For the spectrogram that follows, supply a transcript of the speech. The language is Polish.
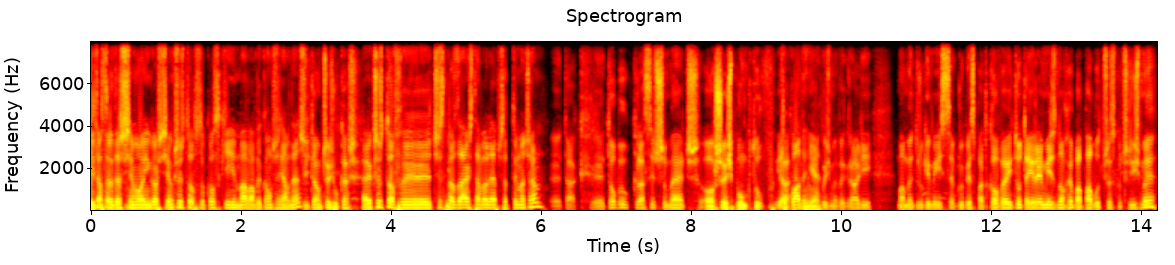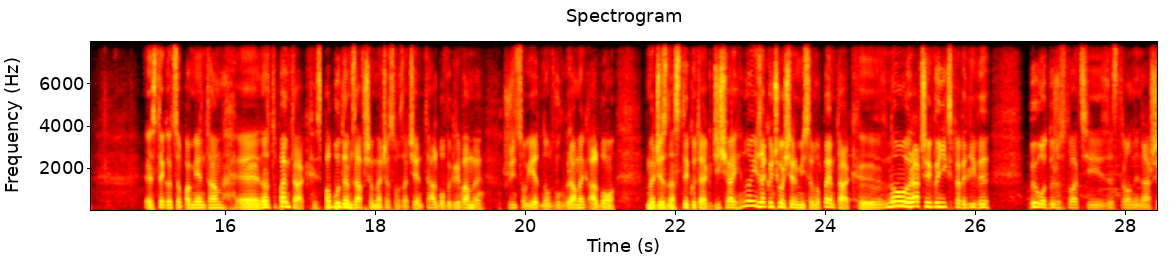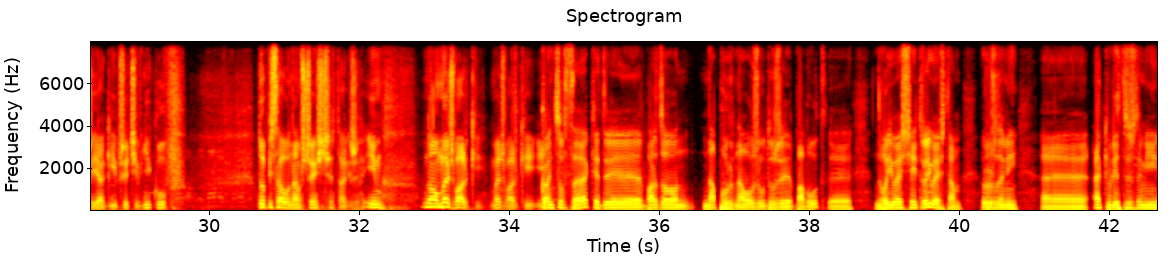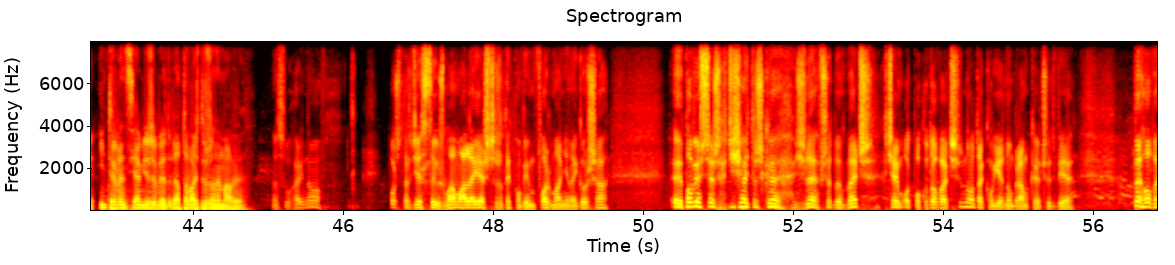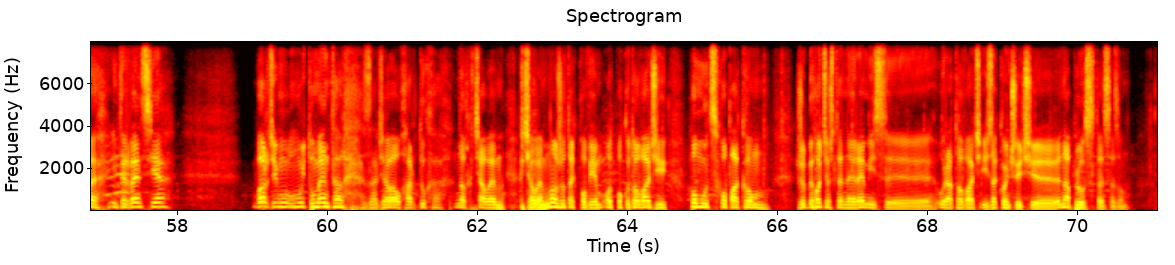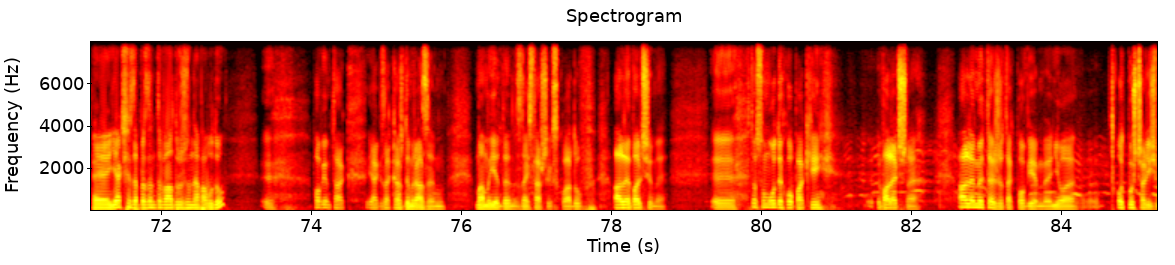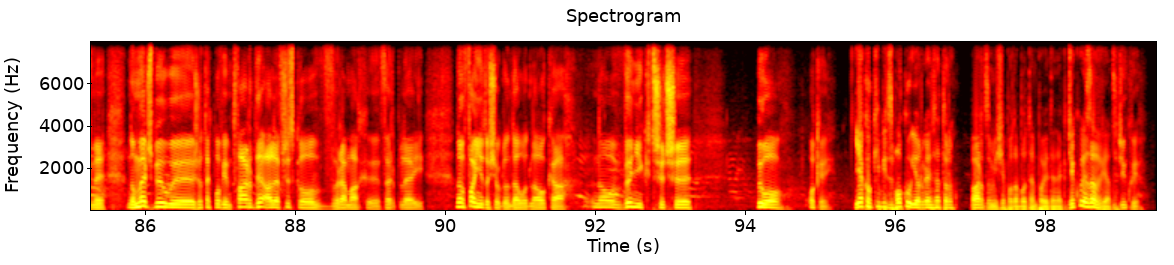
Witam serdecznie, moim gościem Krzysztof Sukowski, Mawa Wykończenia Wnętrz. Witam, cześć Łukasz. E, Krzysztof, e, czy sprawdzałeś tabelę przed tym meczem? E, Tak, e, to był klasyczny mecz o 6 punktów. Jak, Dokładnie. Jakbyśmy wygrali, mamy drugie miejsce w grupie spadkowej. Tutaj remis, no chyba Pabud przeskoczyliśmy. E, Z tego co pamiętam, E, no to powiem tak, z Pabudem zawsze mecze są zacięte, albo wygrywamy różnicą jedną, dwóch bramek, albo mecz jest na styku, tak jak dzisiaj, no i zakończyło się remisem. No powiem tak, e, no raczej wynik sprawiedliwy, było dużo sytuacji ze strony naszej, jak i przeciwników. Dopisało nam szczęście, także im, no mecz walki, mecz walki. W I... końcówce, kiedy bardzo napór nałożył duży pabut, e, dwoiłeś się i troiłeś tam różnymi e, ekwilibrystycznymi interwencjami, żeby ratować drużynę Mawy. No słuchaj, no po 40 już mam, ale jeszcze, że tak powiem, forma nie najgorsza. E, powiem szczerze, dzisiaj troszkę źle wszedłem w mecz. Chciałem odpokutować no taką jedną bramkę czy dwie pechowe interwencje. Bardziej mój, mój tu mental zadziałał, hard ducha. No chciałem, chciałem, no że tak powiem, odpokutować i pomóc chłopakom, żeby chociaż ten remis y, uratować i zakończyć y, na plus ten sezon. E, jak się zaprezentowała drużyna Pabudu? Powiem tak, jak za każdym razem mamy jeden z najstarszych składów, ale walczymy. Y, To są młode chłopaki, waleczne, ale my też, że tak powiem, nie odpuszczaliśmy. No mecz był, y, że tak powiem, twardy, ale wszystko w ramach y, fair play. No fajnie to się oglądało dla oka. No wynik 3-3 było ok. Jako kibic z boku i organizator bardzo mi się podobał ten pojedynek. Dziękuję za wywiad. Dziękuję.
